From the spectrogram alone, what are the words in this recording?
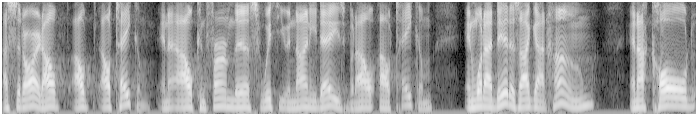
I said, "All right, I'll I'll I'll take them, and I'll confirm this with you in ninety days. But I'll I'll take them." And what I did is I got home and I called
